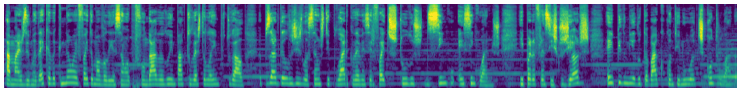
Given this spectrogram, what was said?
Há mais de uma década que não é feita uma avaliação aprofundada do impacto desta lei em Portugal, apesar da legislação estipular que devem ser feitos estudos de 5 em 5 anos. E para Francisco Jorge, a epidemia do tabaco continua descontrolada.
